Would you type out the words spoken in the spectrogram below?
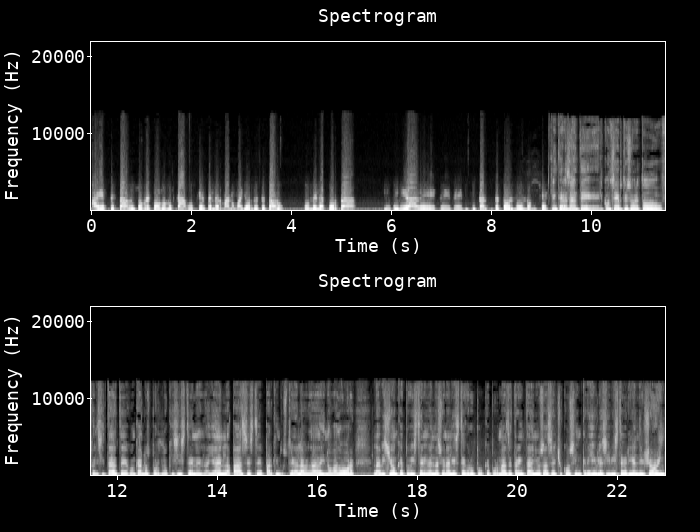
a este estado y sobre todo los cabos, que es el hermano mayor de este estado, donde le aporta infinidad de, visitantes de todo el mundo, Michelle. Qué interesante el concepto y sobre todo felicitarte, Juan Carlos, por lo que hiciste en el, allá en La Paz, este parque industrial, la verdad, innovador, la visión que tuviste a nivel nacional y este grupo que por más de 30 años has hecho cosas increíbles y viste venir el nearshoring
